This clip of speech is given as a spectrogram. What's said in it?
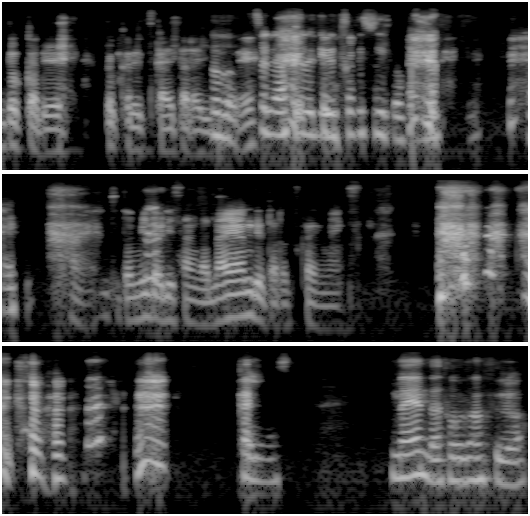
どっかで、どっかで使えたらいいですね。それはそれで美しいと思います。はい、ちょっとみどりさんが悩んでたら使います。わかりました。悩んだら相談するわ。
